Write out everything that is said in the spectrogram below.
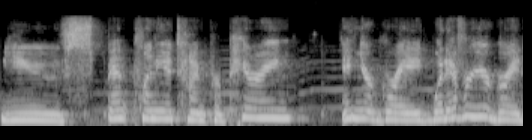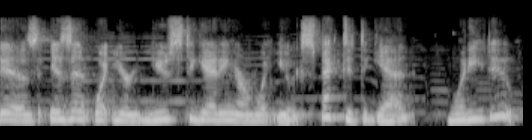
You've spent plenty of time preparing, and your grade, whatever your grade is, isn't what you're used to getting or what you expected to get. What do you do?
